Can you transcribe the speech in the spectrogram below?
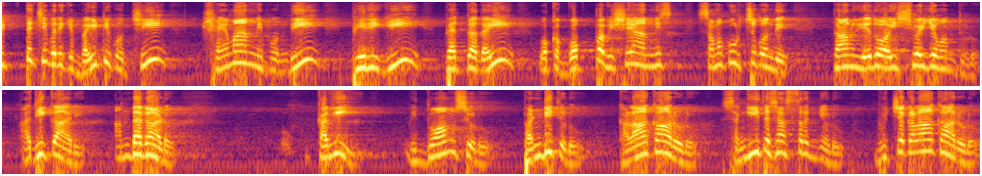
చిట్ట చివరికి బయటికి వచ్చి క్షేమాన్ని పొంది పెరిగి పెద్దదై ఒక గొప్ప విషయాన్ని సమకూర్చుకుంది. తాను ఏదో ఐశ్వర్యవంతుడు అధికారి అందగాడు కవి విద్వాంసుడు పండితుడు కళాకారుడు సంగీత శాస్త్రజ్ఞుడు నృత్య కళాకారుడు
